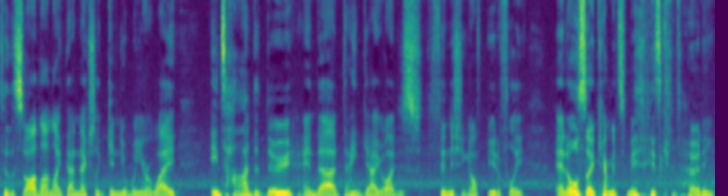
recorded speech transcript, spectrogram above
to the sideline like that and actually getting your winger away, it's hard to do. And uh, Dane Gagai just finishing off beautifully. And also Cameron Smith is converting.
